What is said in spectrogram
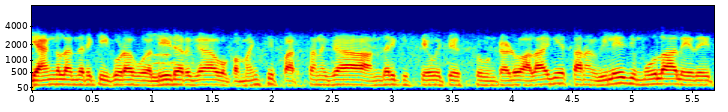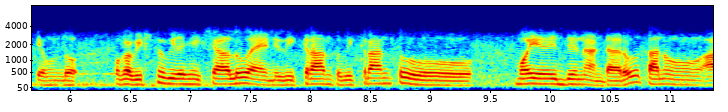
గ్యాంగులందరికీ కూడా ఒక లీడర్గా ఒక మంచి పర్సన్గా అందరికీ సేవ చేస్తూ ఉంటాడు. అలాగే తన విలేజ్ మూలాలు ఏదైతే ఉందో ఒక విష్ణు విషయాలు అండ్ విక్రాంత్ విక్రాంత్ మొయిద్దీన్ అంటారు. తను ఆ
